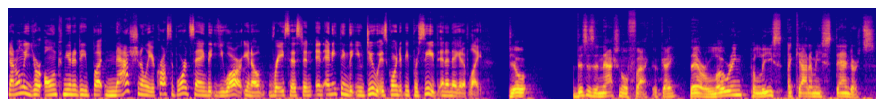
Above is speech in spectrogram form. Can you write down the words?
not only your own community but nationally across the board saying that you are, you know, racist and, and anything that you do is going to be perceived in a negative light? Jill, this is a national fact, okay? They are lowering police academy standards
